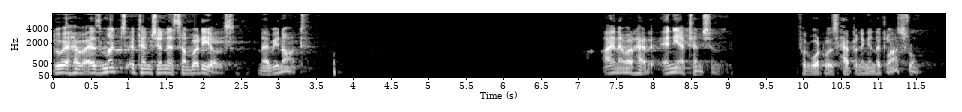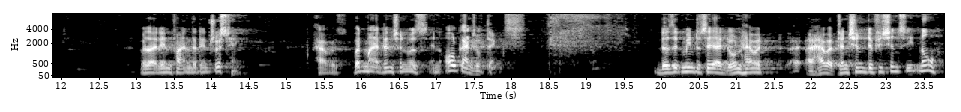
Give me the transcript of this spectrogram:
Do I have as much attention as somebody else? Maybe not. I never had any attention for what was happening in the classroom because I didn't find that interesting. I was… but my attention was in all kinds of things. Does it mean to say I don't have a… I have attention deficiency? No,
